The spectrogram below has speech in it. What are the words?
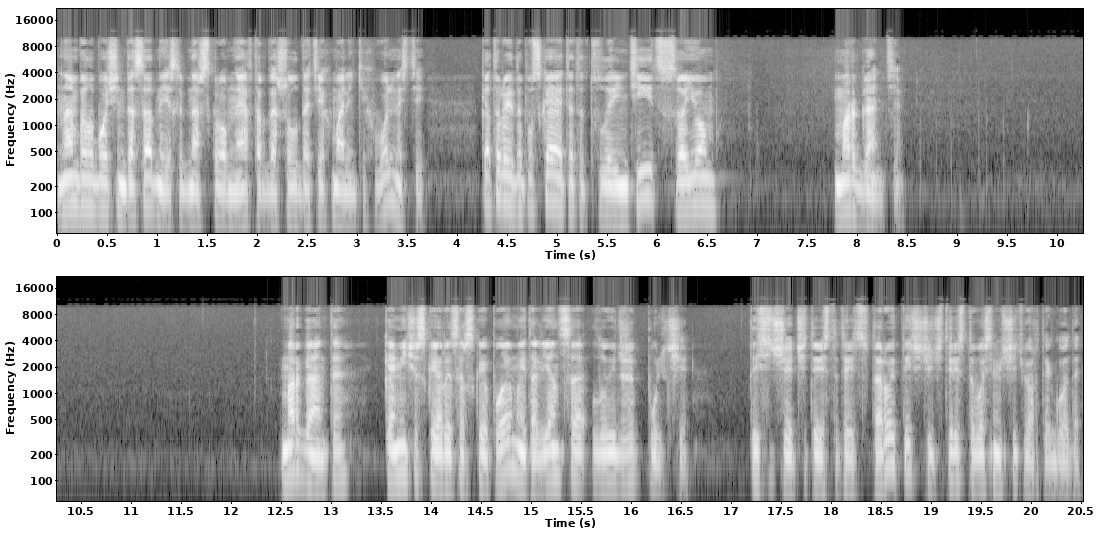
Нам было бы очень досадно, если бы наш скромный автор дошел до тех маленьких вольностей, которые допускает этот флорентиец в своем Марганте. Марганте – комическая рыцарская поэма итальянца Луиджи Пульчи, 1432-1484 годы,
